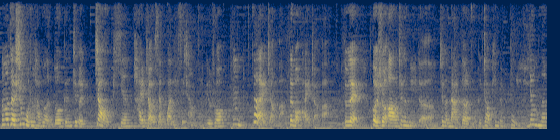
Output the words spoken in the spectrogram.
那么在生活中还会很多跟这个照片拍照相关的一些场景，比如说，嗯，再来一张吧，再帮我拍一张吧，对不对？或者说啊，这个女的，这个男的怎么跟照片里面不一样呢？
